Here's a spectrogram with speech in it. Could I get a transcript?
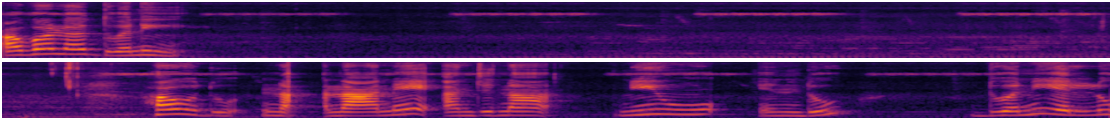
ಅವಳ ಧ್ವನಿ. ಹೌದು, ನಾನೇ ಅಂಜನಾ ನೀವು ಎಂದು ಧ್ವನಿಯಲ್ಲೂ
